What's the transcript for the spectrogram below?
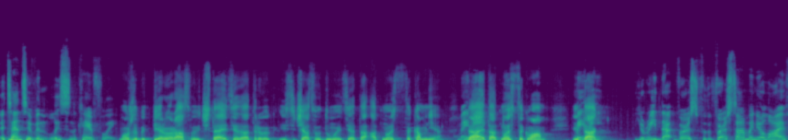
attentive and listen carefully. Может быть, первый раз вы читаете этот отрывок, и сейчас вы думаете, это относится ко мне. Maybe- Да, это относится к вам. Итак, you read that verse for the first time in your life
